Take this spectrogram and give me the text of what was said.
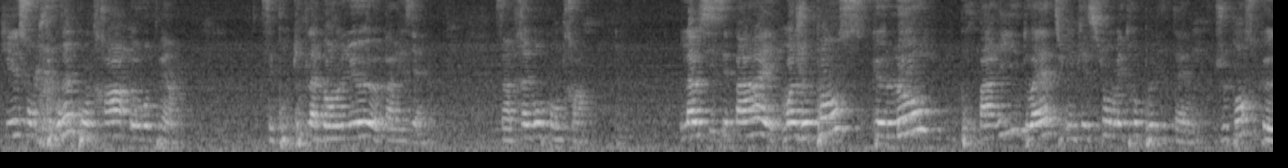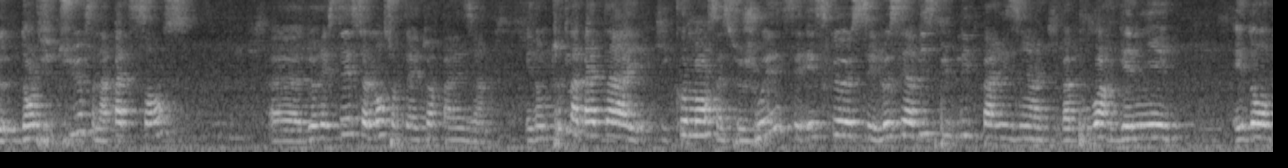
qui est son plus gros contrat européen. C'est pour toute la banlieue parisienne. C'est un très gros contrat. Là aussi, c'est pareil. Moi, je pense que l'eau, Paris, doit être une question métropolitaine. Je pense que dans le futur, ça n'a pas de sens euh, de rester seulement sur le territoire parisien. Et donc toute la bataille qui commence à se jouer, c'est est-ce que c'est le service public parisien qui va pouvoir gagner et donc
